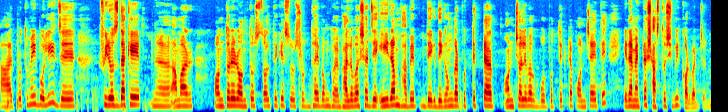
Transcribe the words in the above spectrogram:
আর প্রথমেই বলি যে ফিরোজদাকে আমার অন্তরের অন্তঃস্থল থেকে শ্রদ্ধা এবং ভালোবাসা যে এইরমভাবে দেগঙ্গার প্রত্যেকটা অঞ্চলে বা, প্রত্যেকটা পঞ্চায়েতে এরম একটা স্বাস্থ্য শিবির করবার জন্য।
